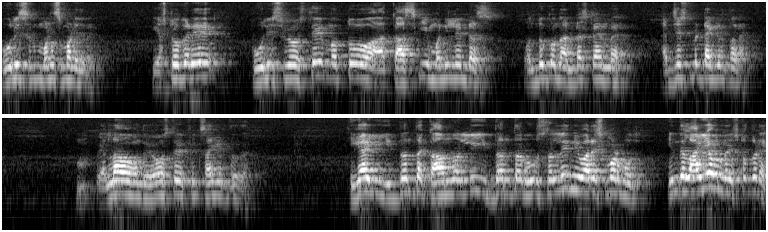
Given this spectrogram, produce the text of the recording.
ಪೊಲೀಸರು ಮನಸ್ಸು ಮಾಡಿದರೆ. ಎಷ್ಟೋ ಕಡೆ ಪೊಲೀಸ್ ವ್ಯವಸ್ಥೆ ಮತ್ತು ಆ ಖಾಸಗಿ ಮನಿ ಲೆಂಡರ್ಸ್ ಒಂದಕ್ಕೊಂದು ಅಂಡರ್ಸ್ಟ್ಯಾಂಡ್ ಮೇಲೆ ಅಡ್ಜಸ್ಟ್ಮೆಂಟ್ ಆಗಿರ್ತಾರೆ. ಎಲ್ಲ ಒಂದು ವ್ಯವಸ್ಥೆ ಫಿಕ್ಸ್ ಆಗಿರ್ತದೆ. ಹೀಗಾಗಿ ಇದ್ದಂಥ ಕಾನೂನಲ್ಲಿ, ಇದ್ದಂಥ ರೂಲ್ಸ್ನಲ್ಲಿ ನೀವು ಅರೆಸ್ಟ್ ಮಾಡ್ಬೋದು. ಹಿಂದೆಲ್ಲ ಆಗ್ಯಾವಲ್ಲ ಎಷ್ಟೋ ಕಡೆ.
